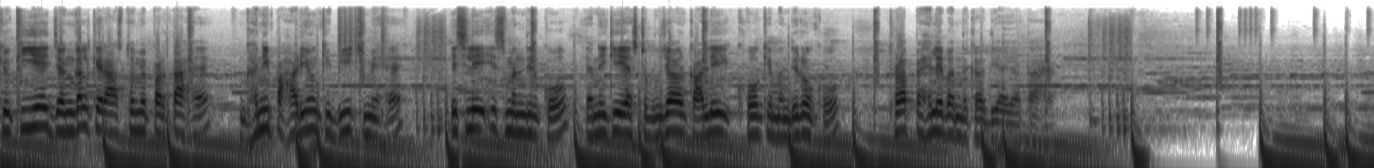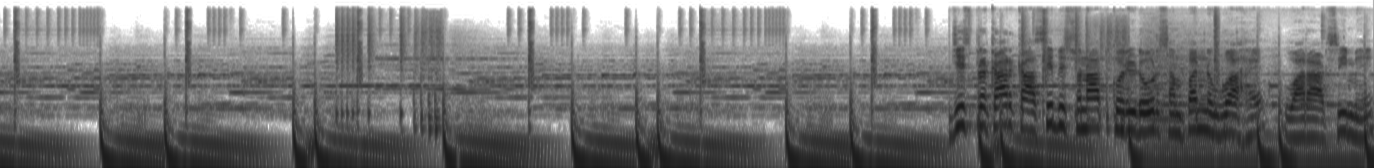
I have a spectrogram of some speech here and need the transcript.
क्योंकि ये जंगल के रास्तों में पड़ता है, घनी पहाड़ियों के बीच में है। इसलिए इस मंदिर को, यानी कि अष्टभुजा और काली खो के मंदिरों को थोड़ा पहले बंद कर दिया जाता है। जिस प्रकार काशी विश्वनाथ कॉरिडोर संपन्न हुआ है वाराणसी में,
